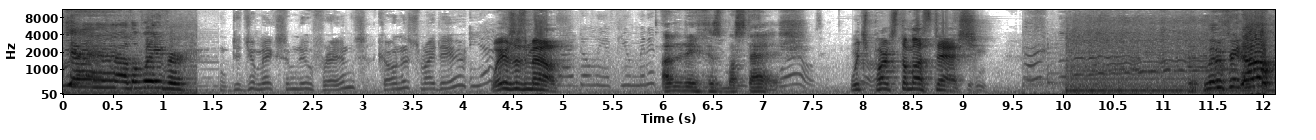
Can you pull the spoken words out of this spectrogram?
Yeah, the Waver. Did you make some new friends, Conis, my dear? Where's his mouth? Only a few minutes Underneath his mustache. Which part's the mustache? Luffy, no!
